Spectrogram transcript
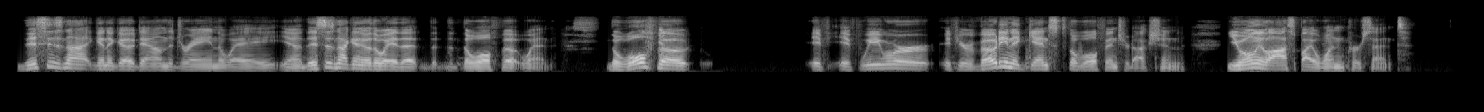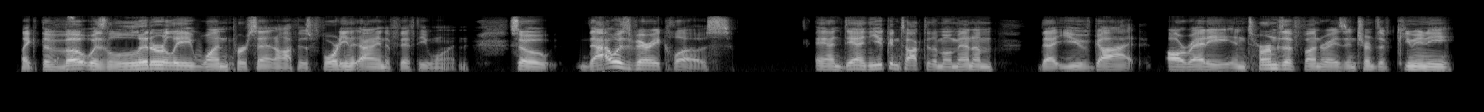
this is not going to go down the drain the way you know this is not going to go the way that the, the, the wolf vote went. The wolf vote if if we were if you're voting against the wolf introduction you only lost by 1% like the vote was literally 1% off. It was 49 to 51 so that was very close. And dan you can talk to the momentum that you've got already in terms of fundraising in terms of community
